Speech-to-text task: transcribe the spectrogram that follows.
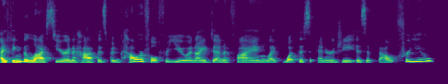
I think the last year and a half has been powerful for you in identifying like what this energy is about for you.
